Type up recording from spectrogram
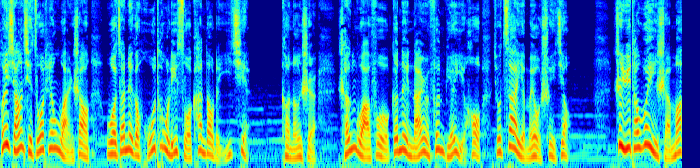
回想起昨天晚上我在那个胡同里所看到的一切，可能是陈寡妇跟那男人分别以后就再也没有睡觉。至于她为什么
